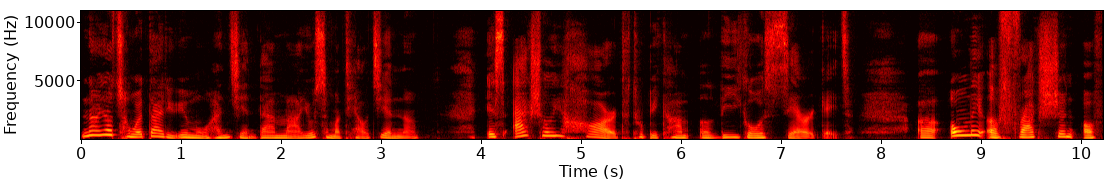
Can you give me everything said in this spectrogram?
那要成为代理孕母很简单吗？有什么条件呢？It's actually hard to become a legal surrogate. Uh, only a fraction of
